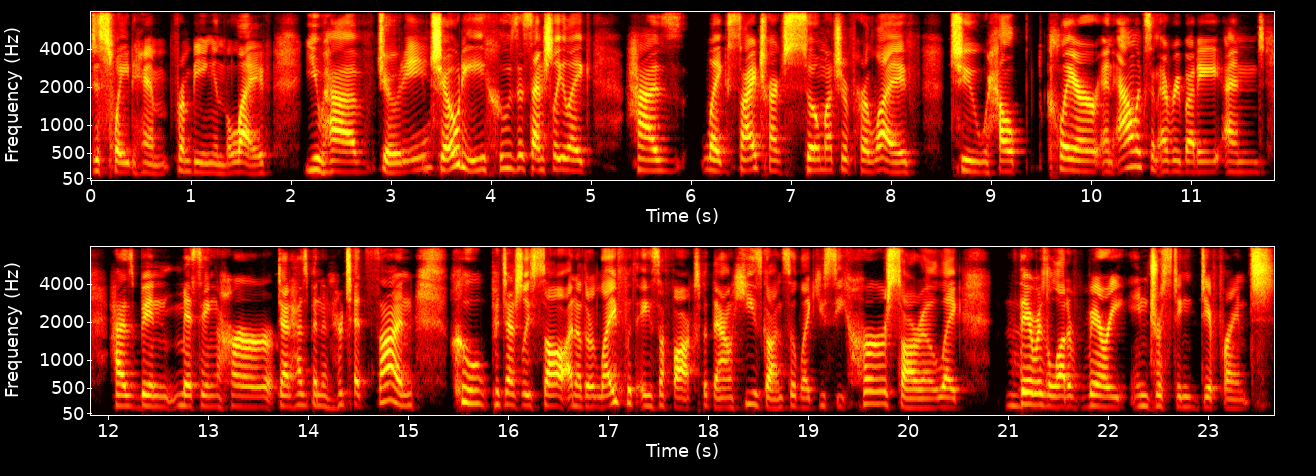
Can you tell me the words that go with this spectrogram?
dissuade him from being in the life. You have jody Jody, who's essentially like has like sidetracked so much of her life to help Claire and Alex and everybody, and has been missing her dead husband and her dead son, who potentially saw another life with Asa Fox, but now he's gone. So like you see her sorrow, like there was a lot of very interesting, different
